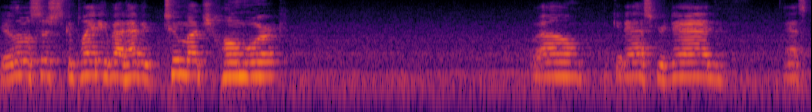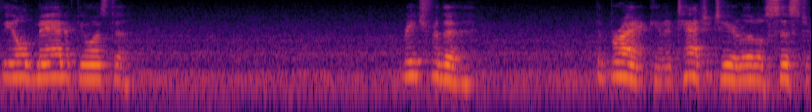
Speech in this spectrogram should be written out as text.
your little sister's complaining about having too much homework, well, you could ask your dad, ask the old man if he wants to reach for the the brank and attach it to your little sister.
